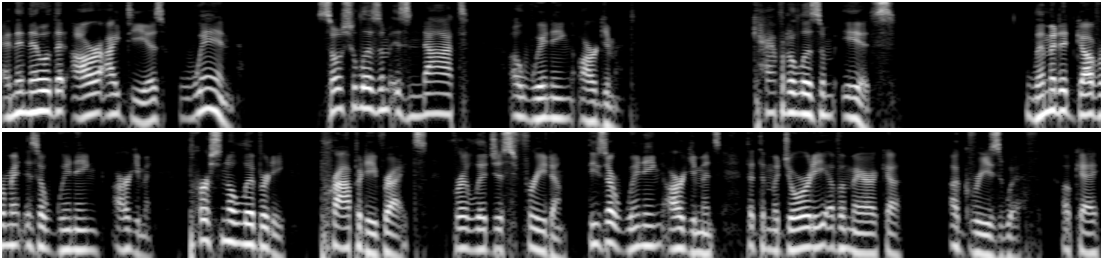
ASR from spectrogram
and they know that our ideas win. Socialism is not a winning argument. Capitalism is. Limited government is a winning argument. Personal liberty, property rights, religious freedom. These are winning arguments that the majority of America agrees with. Okay?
